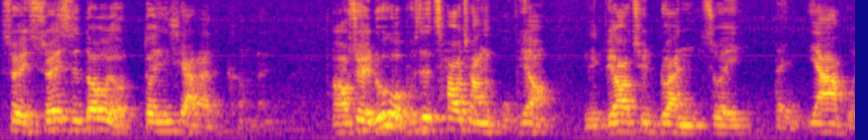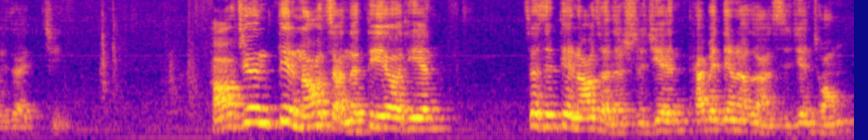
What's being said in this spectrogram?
所以随时都有蹲下来的可能。啊，所以如果不是超强的股票，你不要去乱追，等压回再进。好，今天电脑展的第二天，这是电脑展的时间，台北电脑展时间从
